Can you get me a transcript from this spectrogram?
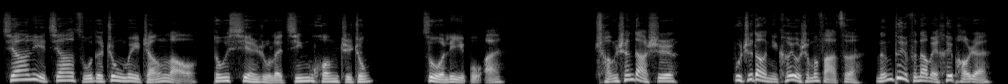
加列家族的众位长老都陷入了惊慌之中，坐立不安。长山大师，不知道你可有什么法子能对付那位黑袍人？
